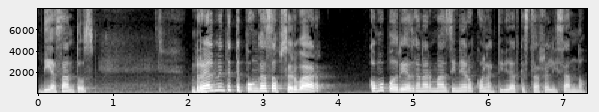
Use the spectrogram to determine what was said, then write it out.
días santos, realmente te pongas a observar cómo podrías ganar más dinero con la actividad que estás realizando.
